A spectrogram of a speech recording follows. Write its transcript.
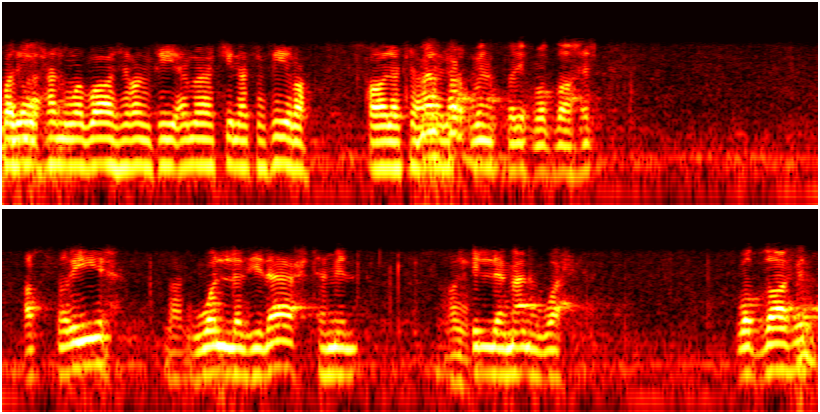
صريحا وظاهرا في أماكن كثيرة. قال تعالى ما الفرق بين الصريح والظاهر؟ الصريح هو الذي لا يحتمل إلا معنى واحد. والظاهر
